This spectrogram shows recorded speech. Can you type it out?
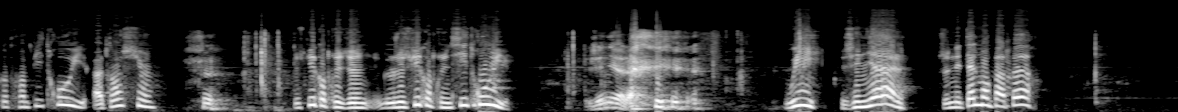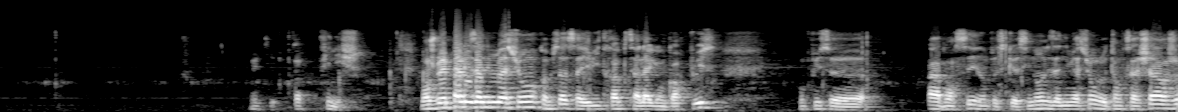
contre un pitrouille. Attention. je suis contre une... je suis contre une citrouille. Génial. Oui, génial. Je n'ai tellement pas peur. ok, hop, finish. Bon, je mets pas les animations, comme ça, ça évitera que ça lag encore plus. Qu'on puisse euh, avancer, hein, parce que sinon, les animations, le temps que ça charge,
